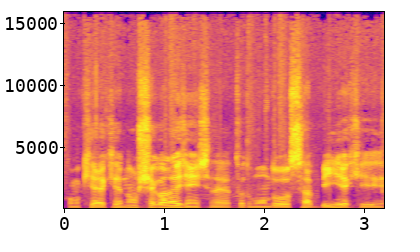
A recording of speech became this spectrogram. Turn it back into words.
Como que é? Que não chegou na gente, né? Todo mundo sabia que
